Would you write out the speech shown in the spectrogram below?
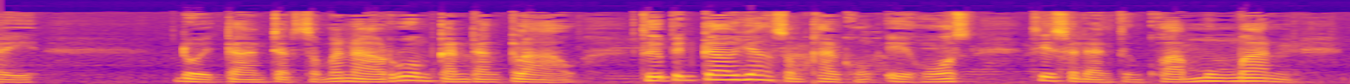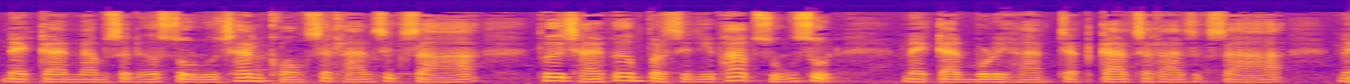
ย โดยการจัดสัมมนาร่วมกันดังกล่าว ถือเป็นก้าวย่างสำคัญของ a อ o s ที่แสดงถึงความมุ่งมั่น ในการนำเสนอโซลูชันของสถานศึกษา เพื่อใช้เพิ่มประสิทธิภาพสูงสุด ในการบริหารจัดการสถานศึกษาใน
